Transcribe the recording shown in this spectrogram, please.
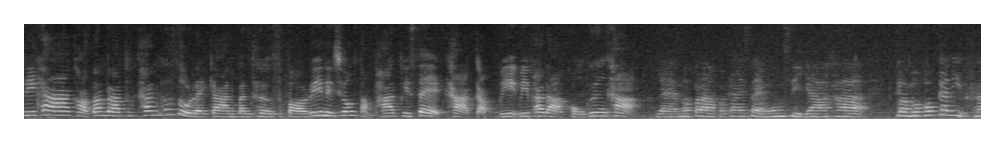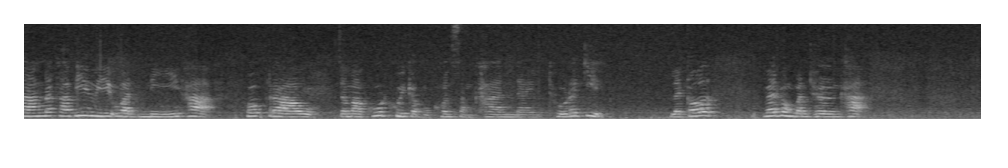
วัสดีค่ะ ขอต้อนรับทุกท่านเข้าสู่รายการบันเทิงสตอรี่ในช่วงสัมภาษณ์พิเศษค่ะ กับวิวิพาดาคงพึ่งค่ะ และมาปรางประกายแสงวงศรียาค่ะ กลับมาพบกันอีกครั้งนะคะ พี่วิวันนี้ค่ะ พวกเราจะมาพูดคุยกับบุคคลสำคัญในธุรกิจ และก็แวดวงบันเทิงค่ะ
